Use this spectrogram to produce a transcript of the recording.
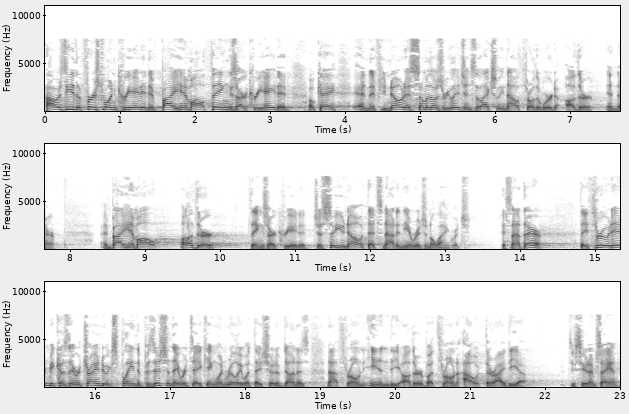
How is he the first one created if by him all things are created? Okay? And if you notice, some of those religions, they'll actually now throw the word other in there. And by him all other things are created. Just so you know, that's not in the original language. It's not there. They threw it in because they were trying to explain the position they were taking when really what they should have done is not thrown in the other, but thrown out their idea. Do you see what I'm saying?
